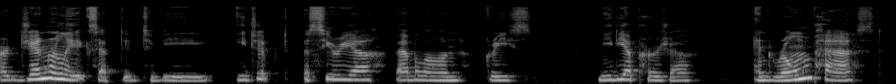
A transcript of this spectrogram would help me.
are generally accepted to be Egypt, Assyria, Babylon, Greece, Media Persia, and Rome past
